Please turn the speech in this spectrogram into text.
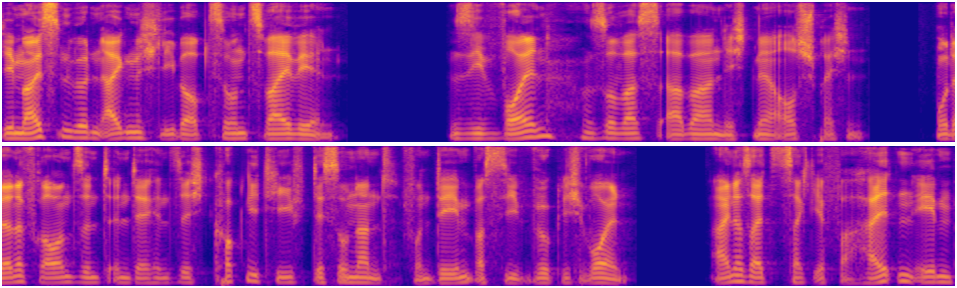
Die meisten würden eigentlich lieber Option 2 wählen. Sie wollen sowas aber nicht mehr aussprechen. Moderne Frauen sind in der Hinsicht kognitiv dissonant von dem, was sie wirklich wollen. Einerseits zeigt ihr Verhalten eben,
